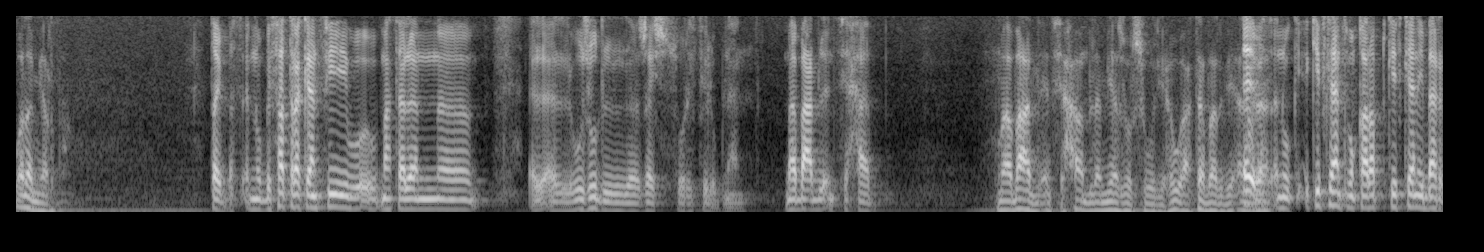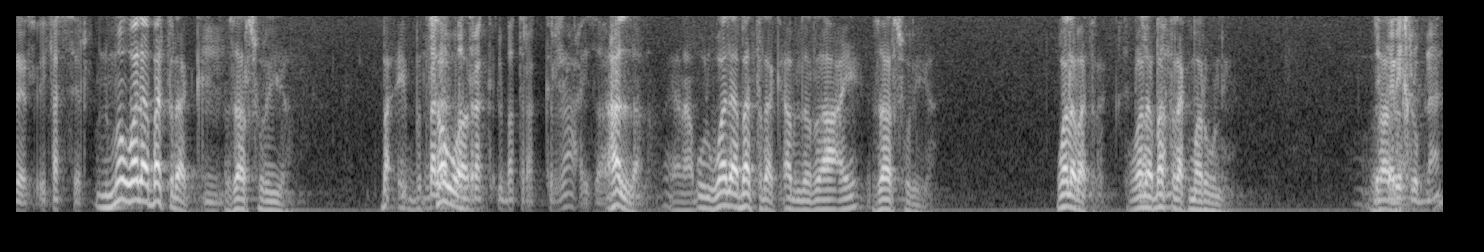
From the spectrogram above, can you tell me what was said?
ولم يرضى. طيب بس إنه بفترة كان في مثلا الوجود الجيش السوري في لبنان. ما بعد الانسحاب؟ ما بعد الانسحاب لم يزور سوريا. هو اعتبر بأن إيه بس أنه كيف كانت مقاربته كيف كان يبرر يفسر؟ ولا بترك زار سوريا. بتصور. البترك البترك الراعي زار. هلا يعني بقول ولا بترك قبل الراعي زار سوريا. ولا بترك. ولا بترك ماروني. بتاريخ لبنان؟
